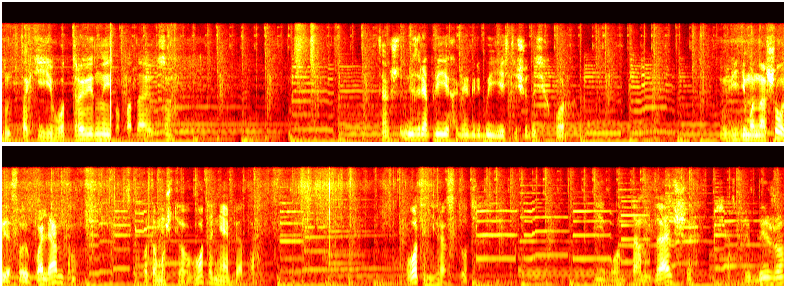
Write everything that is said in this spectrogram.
Вот такие вот травяные попадаются. Так что не зря приехали, грибы есть еще до сих пор. Видимо, нашел я свою полянку. Потому что вот они опята. Вот они растут. И вон там дальше. Сейчас приближу.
